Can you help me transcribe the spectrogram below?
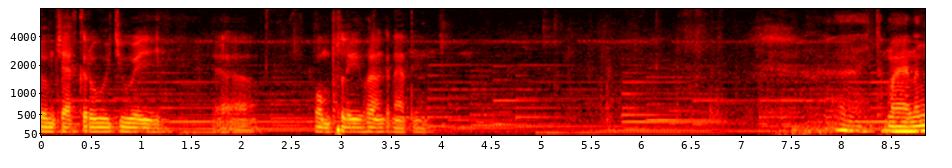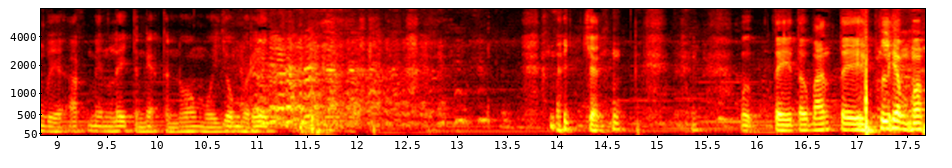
លោកម្ចាស់គ្រូជួយ បំភ្លឺផងកណាទៀតអាថ្មហ្នឹងវាអត់មានលេខតំណែងមួយយមរាជអញ្ចឹងមកទេទៅបានទេភ្លាមហ្មង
